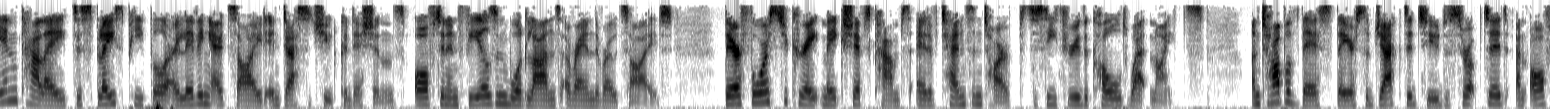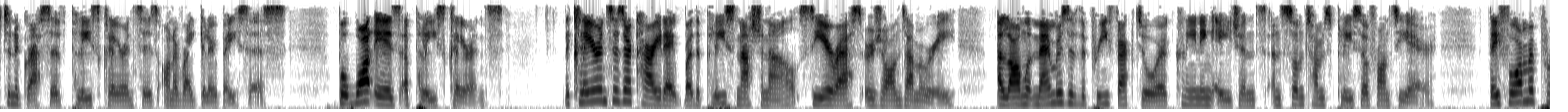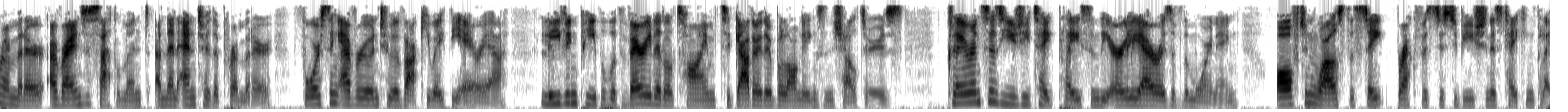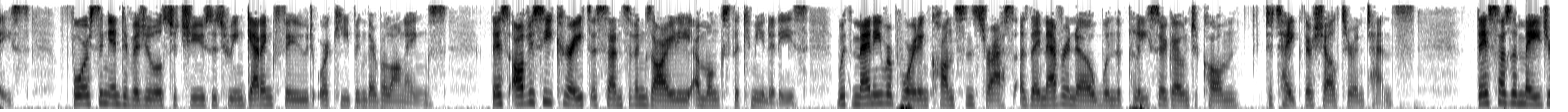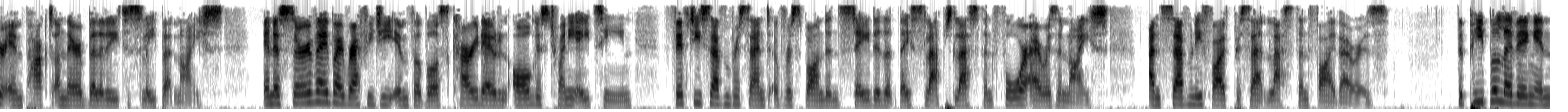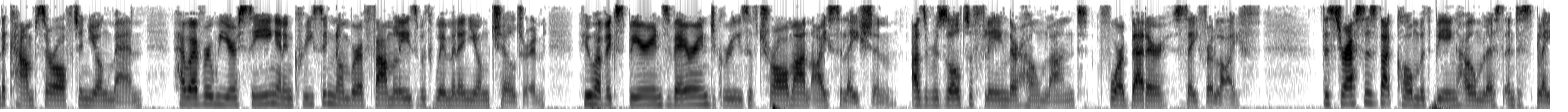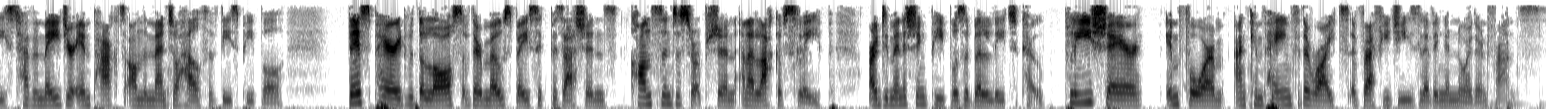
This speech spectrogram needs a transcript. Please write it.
In Calais, displaced people are living outside in destitute conditions, often in fields and woodlands around the roadside. They are forced to create makeshift camps out of tents and tarps to see through the cold, wet nights. On top of this, they are subjected to disrupted and often aggressive police clearances on a regular basis. But what is a police clearance? The clearances are carried out by the Police Nationale, CRS, or Gendarmerie, along with members of the Prefecture, cleaning agents, and sometimes police aux frontières. They form a perimeter around a settlement and then enter the perimeter, forcing everyone to evacuate the area, leaving people with very little time to gather their belongings in shelters. Clearances usually take place in the early hours of the morning, often whilst the state breakfast distribution is taking place, forcing individuals to choose between getting food or keeping their belongings. This obviously creates a sense of anxiety amongst the communities, with many reporting constant stress as they never know when the police are going to come to take their shelter in tents. This has a major impact on their ability to sleep at night. In a survey by Refugee Infobus carried out in August 2018, 57% of respondents stated that they slept less than 4 hours a night and 75% less than 5 hours. The people living in the camps are often young men. However, we are seeing an increasing number of families with women and young children who have experienced varying degrees of trauma and isolation as a result of fleeing their homeland for a better, safer life. The stresses that come with being homeless and displaced have a major impact on the mental health of these people. This, paired with the loss of their most basic possessions, constant disruption, and a lack of sleep, are diminishing people's ability to cope. Please share, inform, and campaign for the rights of refugees living in northern France.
